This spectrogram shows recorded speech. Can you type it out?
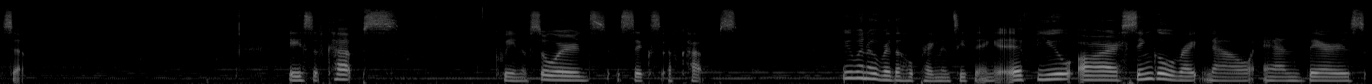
So, Ace of Cups, Queen of Swords, Six of Cups. We went over the whole pregnancy thing. If you are single right now and there's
